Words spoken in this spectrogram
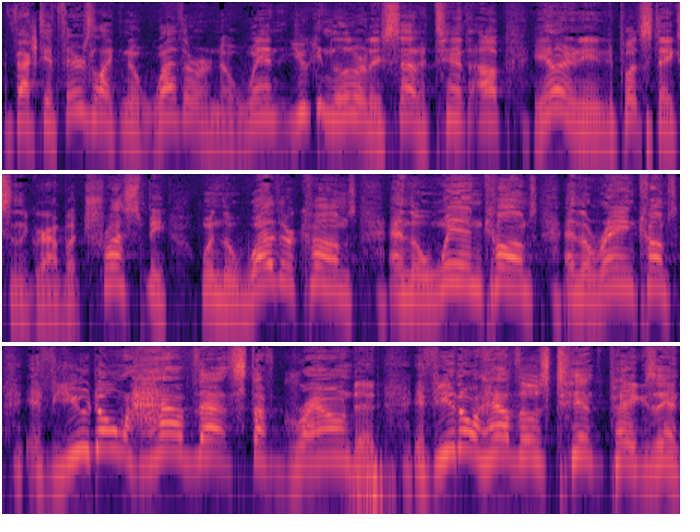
In fact, if there's like no weather or no wind, you can literally set a tent up. You don't even need to put stakes in the ground. But trust me, when the weather comes and the wind comes and the rain comes, if you don't have that stuff grounded, if you don't have those tent pegs in,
